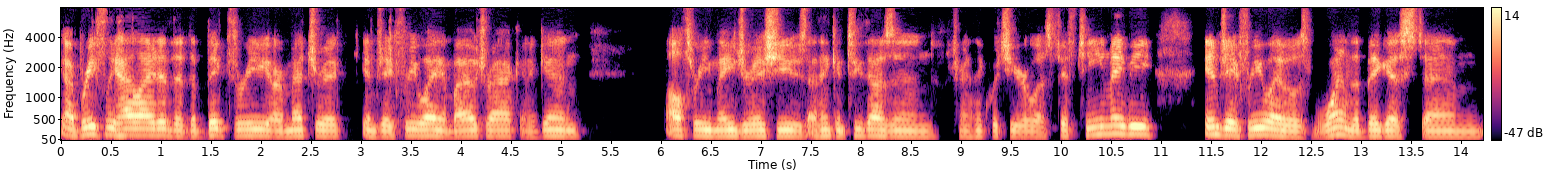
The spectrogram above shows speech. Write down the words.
I briefly highlighted that the big three are Metrc, MJ Freeway, and BioTrack. And again, all three major issues. I think in 2000, I'm trying to think which year it was, 15 maybe. MJ Freeway was one of the biggest um,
